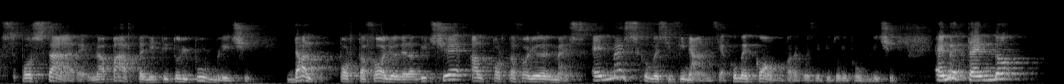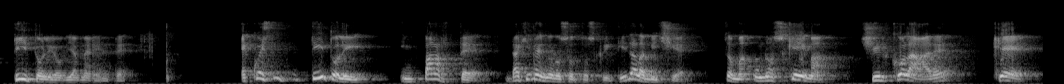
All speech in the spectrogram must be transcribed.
spostare una parte dei titoli pubblici dal portafoglio della BCE al portafoglio del MES. E il MES come si finanzia, come compra questi titoli pubblici? Emettendo titoli ovviamente. E questi titoli in parte da chi vengono sottoscritti? Dalla BCE. Insomma, uno schema circolare che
